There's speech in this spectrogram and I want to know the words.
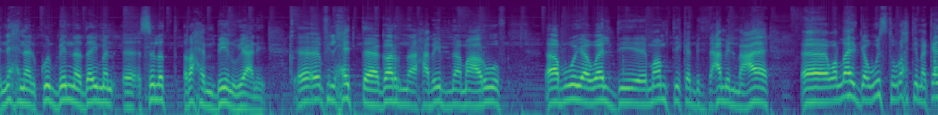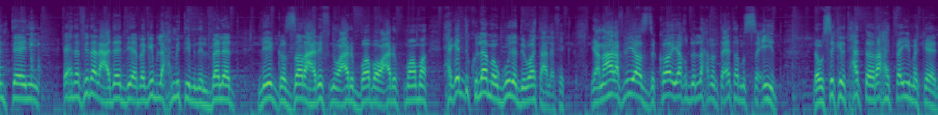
إن إحنا نكون بينا دايما آه، صلة رحم بينه يعني. آه، في الحتة جارنا حبيبنا معروف. أبويا والدي مامتي كانت بتتعامل معاه. آه والله اتجوزت ورحت مكان تاني. إحنا فينا العادات دي بجيب لحمتي من البلد. ليه الجزار عارفني وعارف بابا وعارف ماما؟ الحاجات دي كلها موجودة دلوقتي على فكرة. يعني أعرف ليه أصدقاء ياخدوا اللحمة بتاعتها من الصعيد. لو سكرت حتى راحت في أي مكان.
